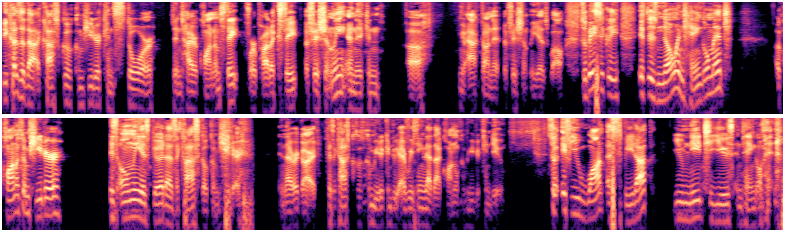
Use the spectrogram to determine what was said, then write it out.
because of that, a classical computer can store the entire quantum state for a product state efficiently, and it can uh, you know, act on it efficiently as well. So basically, if there's no entanglement, a quantum computer is only as good as a classical computer in that regard, because a classical computer can do everything that that quantum computer can do. So if you want a speed up, you need to use entanglement,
